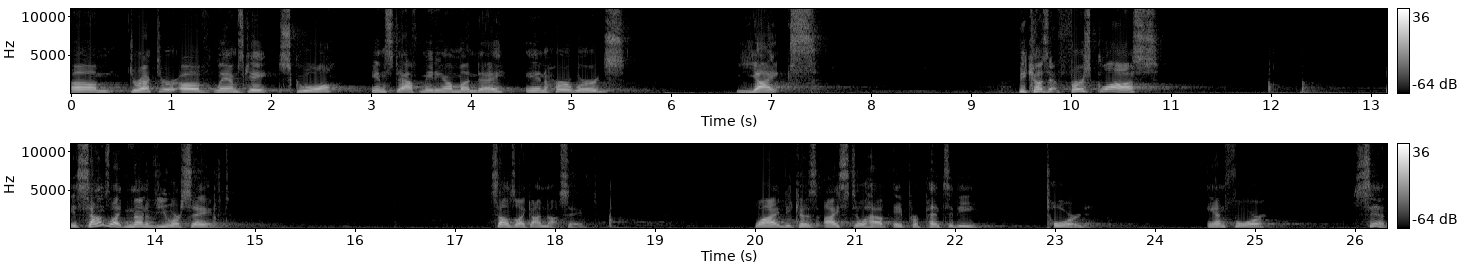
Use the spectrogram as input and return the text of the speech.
um, director of Lambsgate School, in staff meeting on Monday, in her words, yikes. Because at first gloss, it sounds like none of you are saved. Sounds like I'm not saved. Why? Because I still have a propensity toward and for sin.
